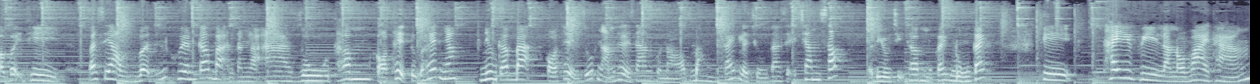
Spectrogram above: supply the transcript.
Uh, vậy thì bác sĩ Hồng vẫn khuyên các bạn rằng là à dù thâm có thể tự hết nhá nhưng các bạn có thể rút ngắn thời gian của nó bằng cách là chúng ta sẽ chăm sóc và điều trị thâm một cách đúng cách thì thay vì là nó vài tháng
